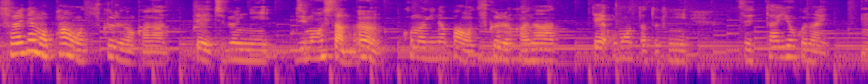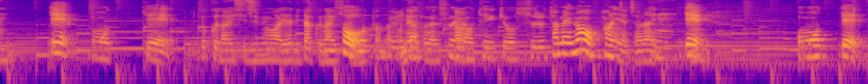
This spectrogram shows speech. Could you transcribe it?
それでもパンを作るのかなって自分に、自問したんだ。うん、小麦のパンを作るかなっって思った時に絶対良くないうんって思って良くないし自分はやりたくないって思ったんだろうね。そうやりたくない。そういうのを提供するためのパン屋じゃないって思って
